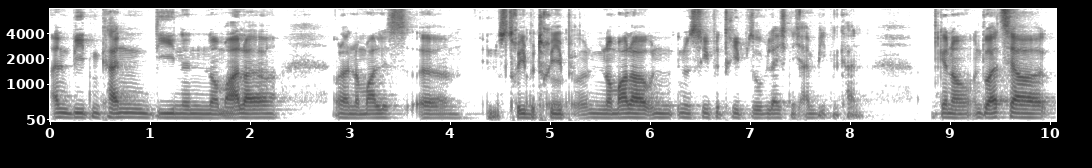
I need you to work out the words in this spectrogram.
anbieten kann, die ein normaler oder normales äh, Industriebetrieb, äh, normaler Industriebetrieb so vielleicht nicht anbieten kann. Genau, und du hast ja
